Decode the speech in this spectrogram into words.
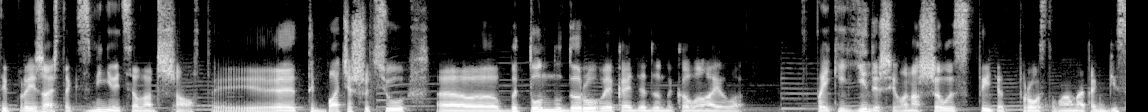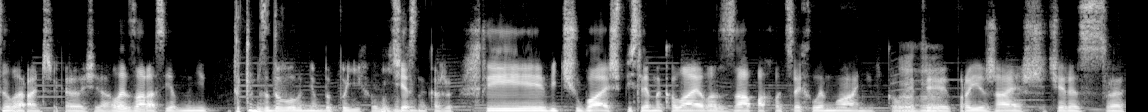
ти приїжджаєш, так змінюється ландшафт. Е, ти бачиш оцю е, бетонну дорогу, яка йде до Миколаєва. По якій їдеш, і вона шелестить. От просто вона мене так бісила раніше, коротше, але зараз я б мені таким задоволенням би поїхав, Мгм. чесно кажу. Ти відчуваєш після Миколаєва запах оцих лиманів, коли ти проїжджаєш через е,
